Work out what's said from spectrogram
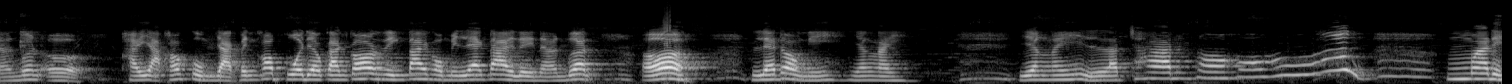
นะเพื่อนเออใครอยากเข้ากลุ่มอยากเป็นครอบครัวเดียวกันก็ริงใต้คอมเมนต์แรกได้เลยนะเพื่อนเออ และดอกนี้ยังไง ยังไงละชาน้องมาดิ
